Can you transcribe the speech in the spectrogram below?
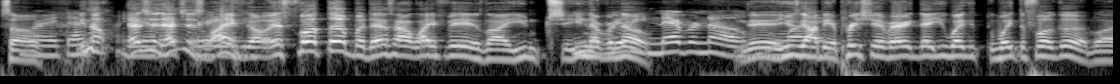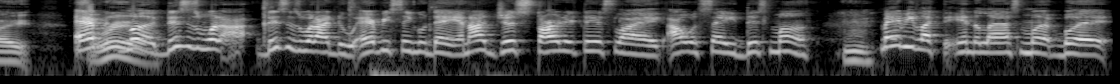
So. Right, you that's- know, yeah, that's just that's that's just life, though. It's fucked up, but that's how life is. Like you, shit, you, never really know. never know. yeah, you just gotta be appreciative every day. You wake wake the fuck up, like. Every look, this is what I this is what I do every single day, and I just started this like I would say this month, Mm. maybe like the end of last month, but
